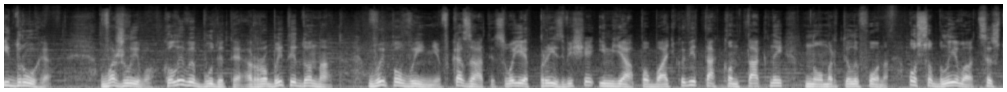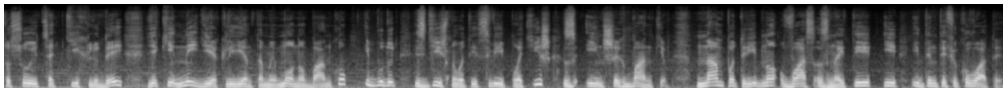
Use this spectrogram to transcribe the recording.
І друге, важливо, коли ви будете робити донат, ви повинні вказати своє прізвище, ім'я по батькові та контактний номер телефона. Особливо це стосується тих людей, які не є клієнтами монобанку і будуть здійснювати свій платіж з інших банків. Нам потрібно вас знайти і ідентифікувати.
